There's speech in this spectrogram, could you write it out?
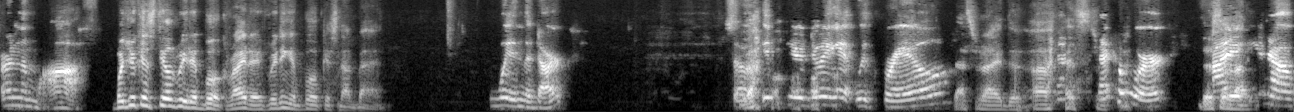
turn them off, but you can still read a book, right? If reading a book is not bad. In the dark. So if you're doing it with Braille, that's right. Uh, that, that could work. I, you know,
